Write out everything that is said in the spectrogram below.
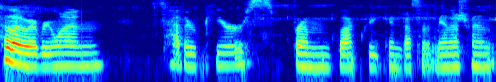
Hello, everyone. It's Heather Pierce from Black Creek Investment Management.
